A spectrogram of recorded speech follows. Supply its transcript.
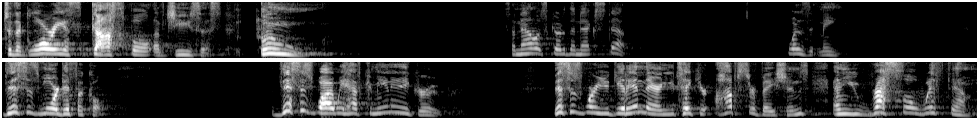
to the glorious gospel of Jesus. Boom. So now let's go to the next step. What does it mean? This is more difficult. This is why we have community group. This is where you get in there and you take your observations and you wrestle with them.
